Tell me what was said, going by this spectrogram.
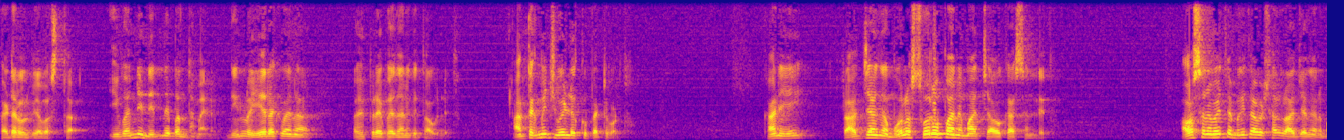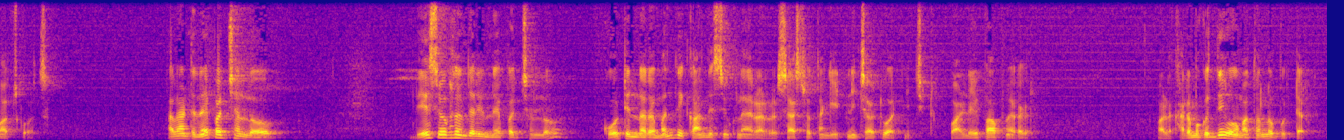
ఫెడరల్ వ్యవస్థ ఇవన్నీ నిర్నిబంధమైనవి. దీనిలో ఏ రకమైన అభిప్రాయ భేదానికి తావులేదు. అంతకుమించి వీళ్ళు ఎక్కువ పెట్టకూడదు. కానీ రాజ్యాంగ మూల స్వరూపాన్ని మార్చే అవకాశం లేదు. అవసరమైతే మిగతా విషయాలు రాజ్యాంగాన్ని మార్చుకోవచ్చు. అలాంటి నేపథ్యంలో దేశ విభజన జరిగిన నేపథ్యంలో కోటిన్నర మంది కాంగ్రెసీకులు ఎరగరు. శాశ్వతంగా ఇటు నుంచి అటు అటు నుంచి ఇటు. వాళ్ళు ఏ పాపం ఎరగరు. వాళ్ళ కర్మ కొద్దీ ఒక మతంలో పుట్టారు.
